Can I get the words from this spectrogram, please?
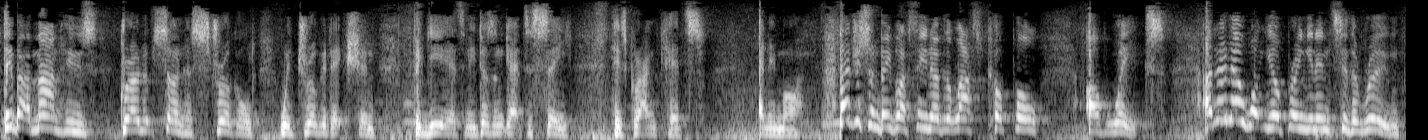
Think about a man whose grown up son has struggled with drug addiction for years and he doesn't get to see his grandkids anymore. They're just some people I've seen over the last couple of weeks. I don't know what you're bringing into the room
